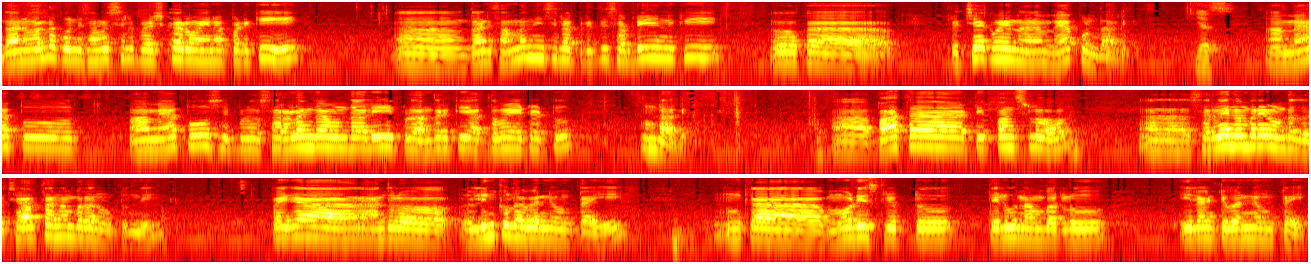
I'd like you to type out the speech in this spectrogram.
దానివల్ల కొన్ని సమస్యలు పరిష్కారం అయినప్పటికీ దానికి సంబంధించిన ప్రతి సబ్ డివిజన్కి ఒక ప్రత్యేకమైన మ్యాప్ ఉండాలి. ఎస్ ఆ మ్యాప్ ఆ మ్యాప్ ఇప్పుడు సరళంగా ఉండాలి ఇప్పుడు అందరికీ అర్థమయ్యేటట్టు ఉండాలి. పాత టిప్పన్స్లో సర్వే నెంబరే ఉండదు చాల్తా నెంబర్ అని ఉంటుంది. పైగా అందులో లింకులు అవన్నీ ఉంటాయి. ఇంకా మోడీ స్క్రిప్టు తెలుగు నంబర్లు ఇలాంటివన్నీ ఉంటాయి.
